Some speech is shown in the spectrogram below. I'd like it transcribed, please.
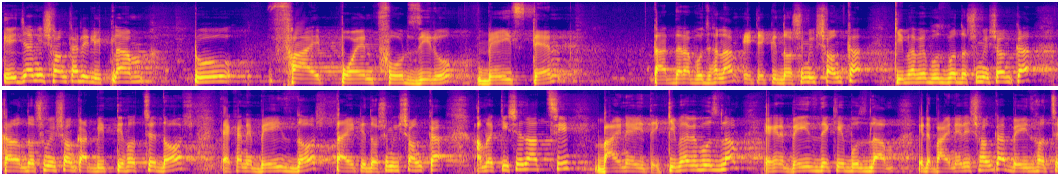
এই যে আমি সংখ্যাটি লিখলাম two five point four zero base ten তার দ্বারা বোঝালাম এটি একটি দশমিক সংখ্যা। কীভাবে বুঝব দশমিক সংখ্যা? কারণ দশমিক সংখ্যার ভিত্তি হচ্ছে দশ, এখানে বেস দশ, তাই এটি দশমিক সংখ্যা। আমরা কিসে যাচ্ছি? বাইনারিতে কীভাবে বুঝলাম? এখানে বেস দেখে বুঝলাম এটা বাইনারি সংখ্যা বেস হচ্ছে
